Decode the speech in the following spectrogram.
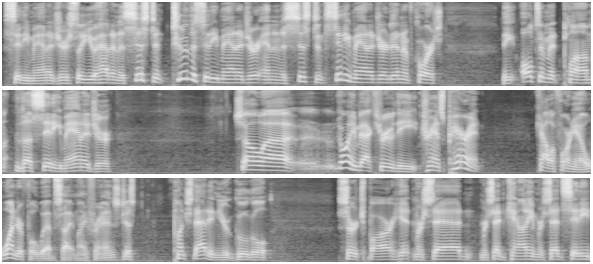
city manager. So you had an assistant to the city manager and an assistant city manager. And then, of course, the ultimate plum, the city manager. So uh, going back through the Transparent California, a wonderful website, my friends. Just punch that in your Google search bar, hit Merced, Merced County, Merced City,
